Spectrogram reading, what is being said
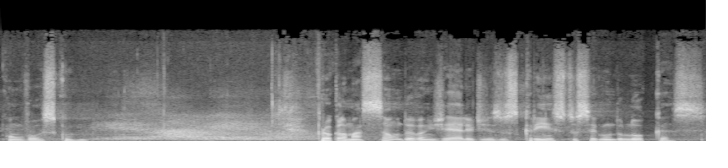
convosco. Proclamação do Evangelho de Jesus Cristo segundo Lucas.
